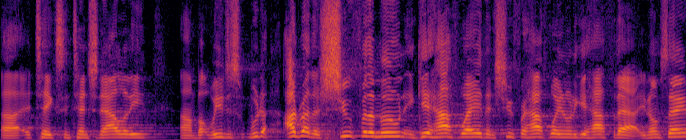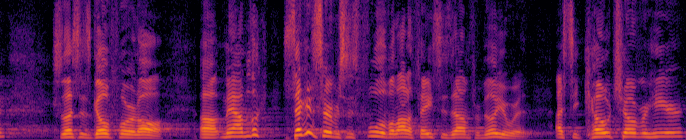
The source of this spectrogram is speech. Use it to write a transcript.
Uh, it takes intentionality. Um, but we just, I'd rather shoot for the moon and get halfway than shoot for halfway and only get half of that. You know what I'm saying? So let's just go for it all. Uh, man, I'm look. Second service is full of a lot of faces that I'm familiar with. I see coach over here,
